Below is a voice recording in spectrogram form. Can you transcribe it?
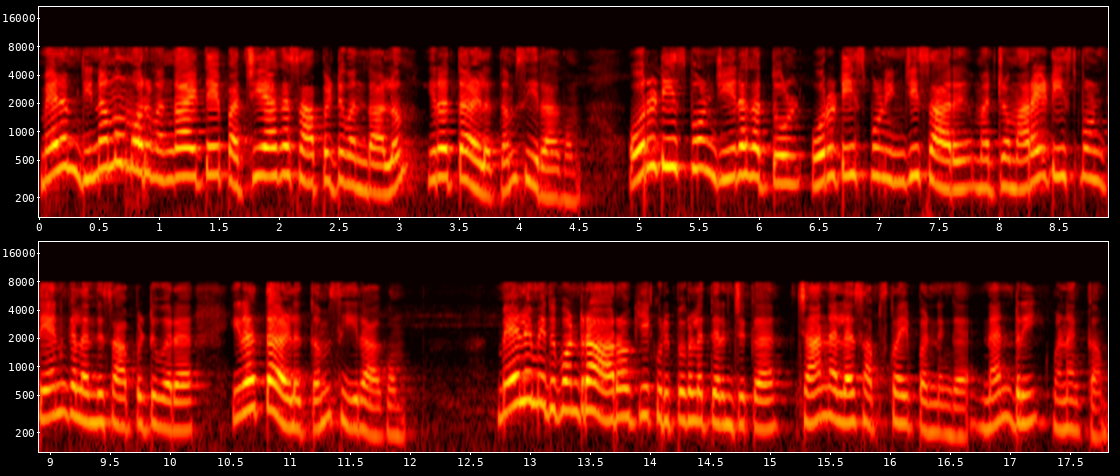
மேலும் தினமும் ஒரு வெங்காயத்தை பச்சையாக சாப்பிட்டு வந்தாலும் இரத்த அழுத்தம் சீராகும். ஒரு டீஸ்பூன் ஜீரகத்தூள் ஒரு டீஸ்பூன் இஞ்சி சாறு மற்றும் அரை டீஸ்பூன் தேன் கலந்து சாப்பிட்டு வர இரத்த அழுத்தம் சீராகும். மேலும் இது போன்ற ஆரோக்கிய குறிப்புகளை தெரிஞ்சுக்க சேனலை சப்ஸ்கிரைப் பண்ணுங்கள் நன்றி வணக்கம்.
